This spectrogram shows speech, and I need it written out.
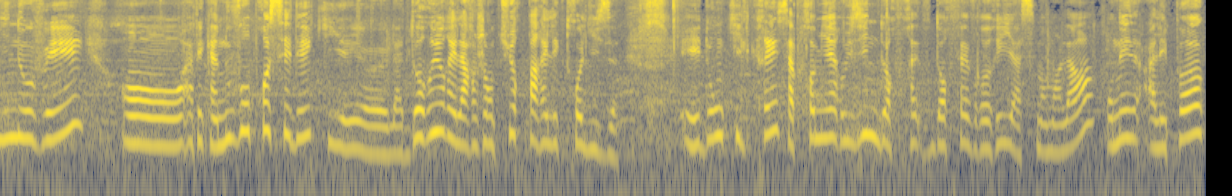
innover avec un nouveau procédé qui est euh, la dorure et l'argenture par électrolyse. Et donc il crée sa première usine d'orfè- d'orfèvrerie à ce moment-là. On est à l'époque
